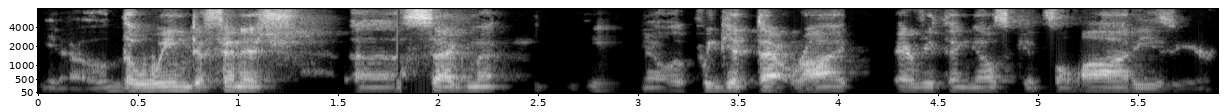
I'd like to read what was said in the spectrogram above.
you know the wean to finish uh, segment, you know, if we get that right, everything else gets a lot easier.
